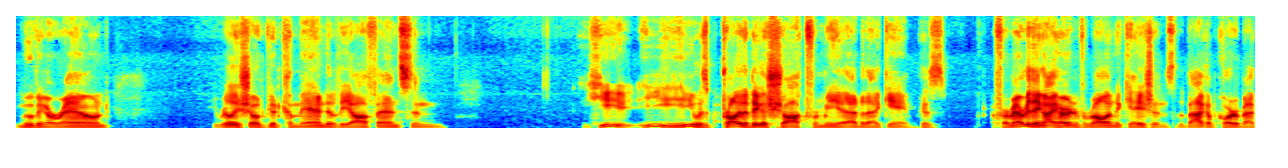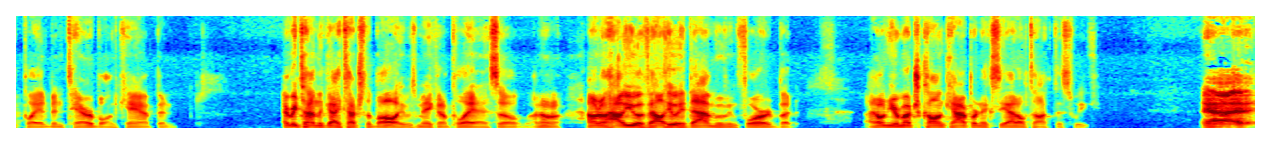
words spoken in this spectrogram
moving around. He really showed good command of the offense, and he he he was probably the biggest shock for me out of that game because from everything I heard and from all indications, the backup quarterback play had been terrible in camp, and every time the guy touched the ball, he was making a play. So I don't know, I don't know how you evaluate that moving forward, but I don't hear much Colin Kaepernick Seattle talk this week. Yeah,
